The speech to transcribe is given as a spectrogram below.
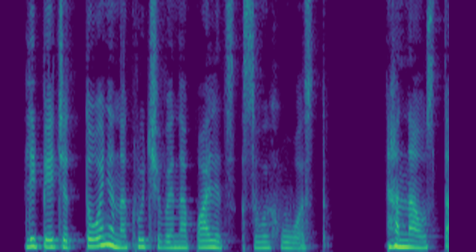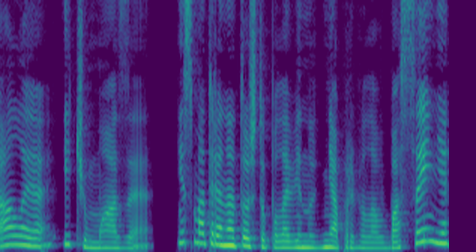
— лепечет Тоня, накручивая на палец свой хвост. Она усталая и чумазая. Несмотря на то, что половину дня провела в бассейне,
